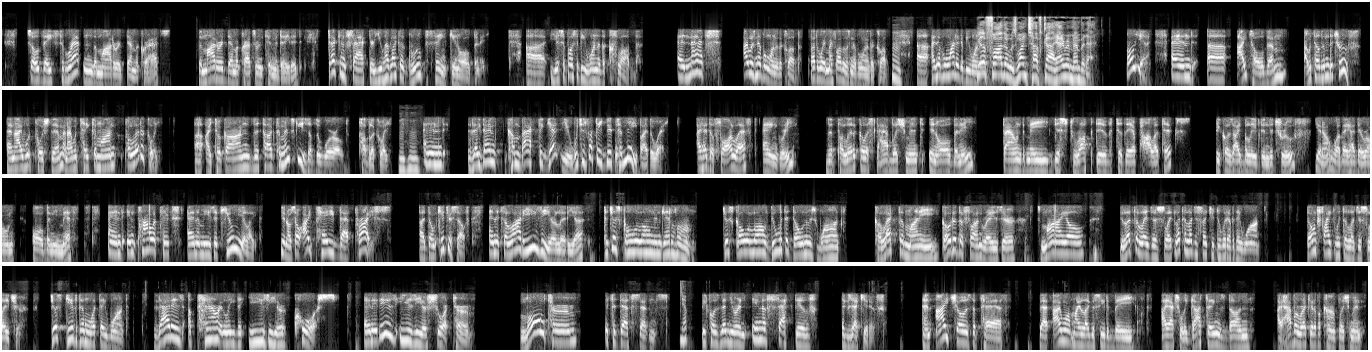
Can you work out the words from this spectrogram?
So they threaten the moderate Democrats. The moderate Democrats are intimidated. Second factor, you have like a group think in Albany. Uh, you're supposed to be one of the club. And that's I was never one of the club. By the way, my father was never one of the club. Hmm. Uh, I never wanted to be one. Your father club. was one tough guy. I remember that. Oh yeah, and uh, I told them I would tell them the truth, and I would push them, and I would take them on politically. Uh, I took on the Todd Kaminskis of the world publicly, mm-hmm. and they then come back to get you, which is what they did to me, by the way. I had the far left angry. The political establishment in Albany found me disruptive to their politics because I believed in the truth. You know, well, they had their own Albany myth. And in politics, enemies accumulate. You know, so I paid that price. Uh, don't kid yourself. And it's a lot easier, Lydia, to just go along and get along. Just go along, do what the donors want, collect the money, go to the fundraiser, smile. You let the legislature let the legislature do whatever they want. Don't fight with the legislature. Just give them what they want. That is apparently the easier course. And it is easier short term. Long term, it's a death sentence. Yep. Because then you're an ineffective executive. And I chose the path that I want my legacy to be I actually got things done. I have a record of accomplishment.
